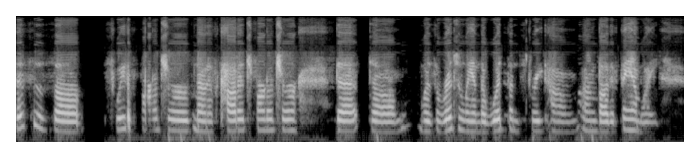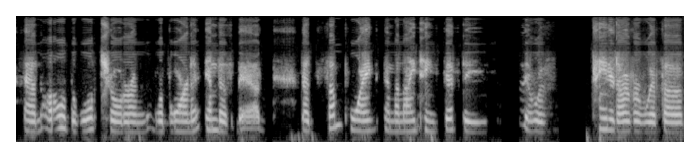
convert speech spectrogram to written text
this is a suite of furniture known as cottage furniture that um, was originally in the Woodfin Street home owned by the family. And all of the Wolfe children were born in this bed. At some point in the 1950s, it was painted over with a,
